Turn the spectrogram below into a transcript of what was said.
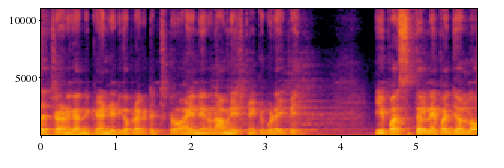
సత్యనారాయణ గారిని క్యాండిడేట్గా ప్రకటించడం ఆయన నేను నామినేషన్ వేయటం కూడా అయిపోయింది. ఈ పరిస్థితుల నేపథ్యంలో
